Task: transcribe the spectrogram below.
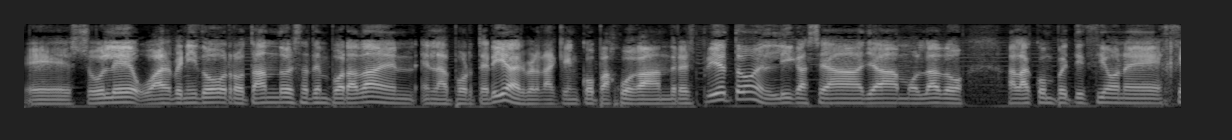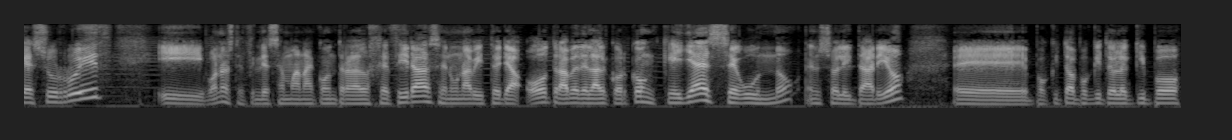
eh, suele o ha venido rotando esta temporada en, en, la portería. Es verdad que en Copa juega Andrés Prieto, en Liga se ha ya moldado a la competición eh, Jesús Ruiz, y bueno, este fin de semana contra el Algeciras, en una victoria otra vez del Alcorcón, que ya es segundo en solitario. Eh, poquito a poquito el equipo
